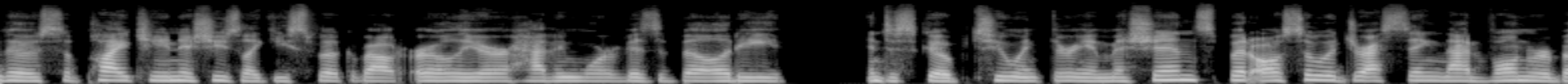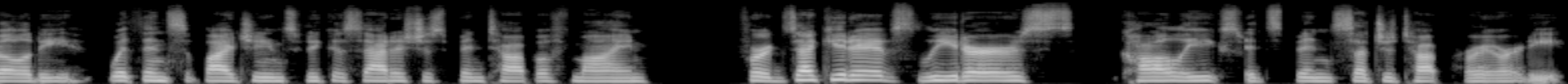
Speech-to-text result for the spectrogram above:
those supply chain issues, like you spoke about earlier, having more visibility into scope two and three emissions, but also addressing that vulnerability within supply chains, because that has just been top of mind for executives, leaders, colleagues. It's been such a top priority.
